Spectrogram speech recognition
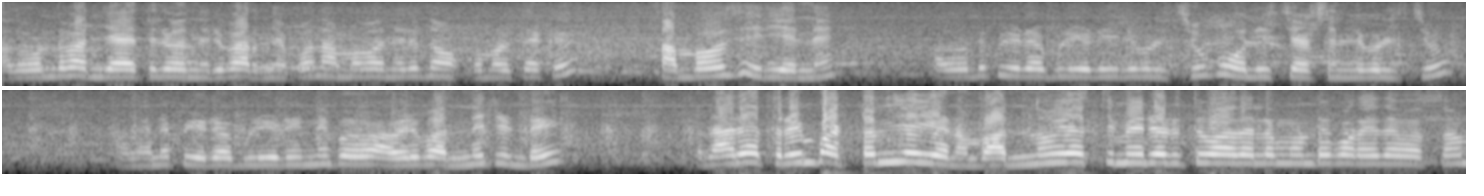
അതുകൊണ്ട് പഞ്ചായത്തിൽ വന്നിട്ട് പറഞ്ഞപ്പോൾ നമ്മൾ വന്നിട്ട് നോക്കുമ്പോഴത്തേക്ക് സംഭവം ശരി തന്നെ അതുകൊണ്ട് പി ഡബ്ല്യു ഡിയിൽ വിളിച്ചു പോലീസ് സ്റ്റേഷനിൽ വിളിച്ചു. അങ്ങനെ പി ഡബ്ല്യു ഡിന്ന് ഇപ്പോൾ അവർ വന്നിട്ടുണ്ട്. എന്നാലും എത്രയും പെട്ടെന്ന് ചെയ്യണം. വന്നു എസ്റ്റിമേറ്റ് എടുത്തു അതെല്ലാം കൊണ്ട് കുറേ ദിവസം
